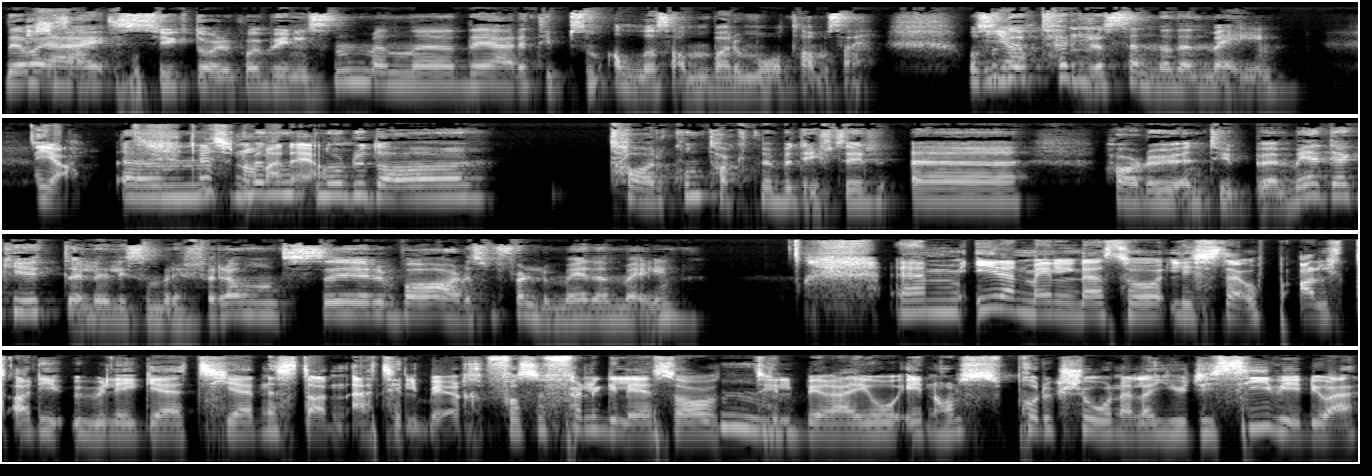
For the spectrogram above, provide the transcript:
det var Mm. Jeg sykt dårlig på i begynnelsen, men eh, det er et tips som alle sammen bare må ta med seg. Og så Ja. det å tørre å sende den mailen. Ja. Um, Det er ikke noe men med det, ja. når du da tar kontakt med bedrifter, eh, har du en type mediakit eller liksom referanser? Hva er det som følger med i den mailen? Em, I den mailen der så lister jeg opp alt av de ulike tjenestene jeg tilbyr. For selvfølgelig så tilbyr jeg jo innholdsproduksjon eller UGC-videoer,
